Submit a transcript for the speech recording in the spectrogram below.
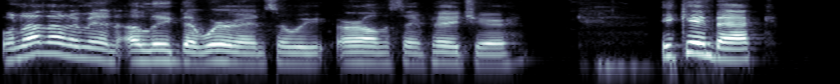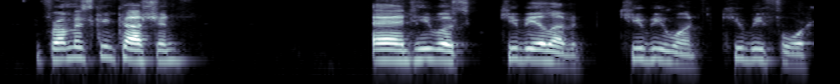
Well, now that I'm in a league that we're in, so we are on the same page here. He came back from his concussion, and he was QB 11, QB 1, QB 4,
